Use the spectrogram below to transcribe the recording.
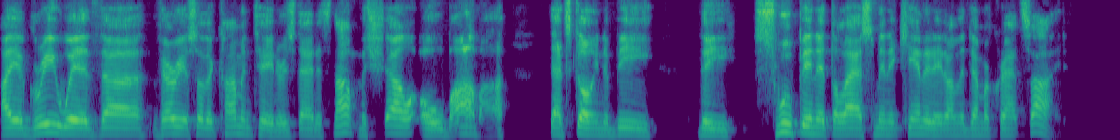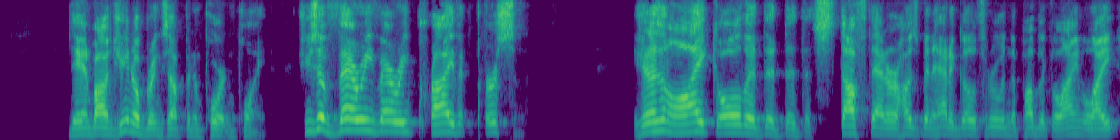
I agree with uh, various other commentators that it's not Michelle Obama that's going to be the swoop in at the last minute candidate on the Democrat side. Dan Bongino brings up an important point. She's a very, very private person. She doesn't like all the, the, the, the, stuff that her husband had to go through in the public limelight. You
